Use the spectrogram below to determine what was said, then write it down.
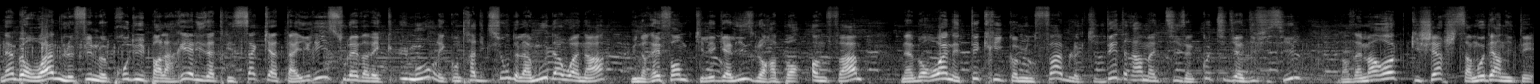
Number One, le film produit par la réalisatrice Sakia Tahiri, soulève avec humour les contradictions de la Moudawana, une réforme qui légalise le rapport homme-femme. Number One est écrit comme une fable qui dédramatise un quotidien difficile dans un Maroc qui cherche sa modernité.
